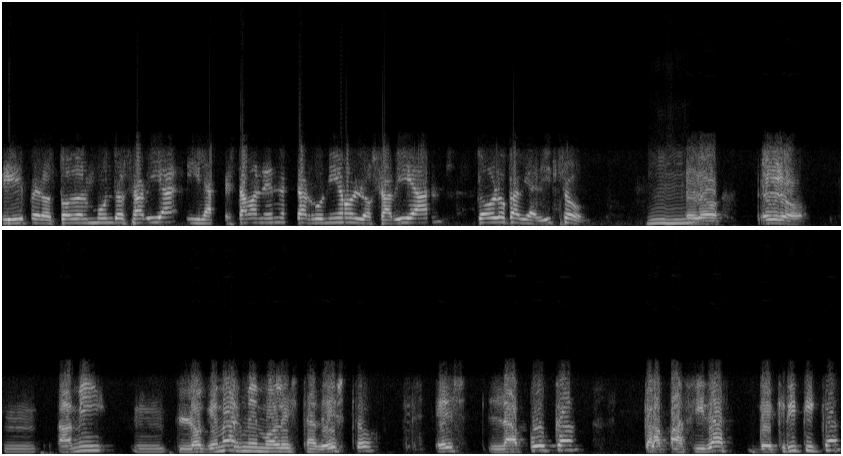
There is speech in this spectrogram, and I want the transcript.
Sí, pero todo el mundo sabía y las que estaban en esta reunión lo sabían todo lo que había dicho. Pero, Pedro, mm, a mí mm, lo que más me molesta de esto es la poca capacidad de crítica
